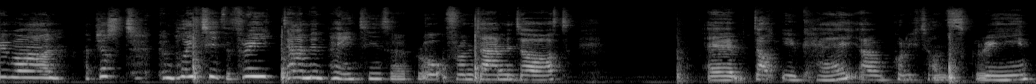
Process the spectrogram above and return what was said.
everyone. I've just completed the three diamond paintings that I brought from Diamond Art um, .uk. I'll put it on the screen.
